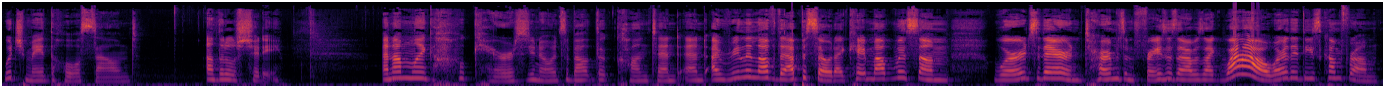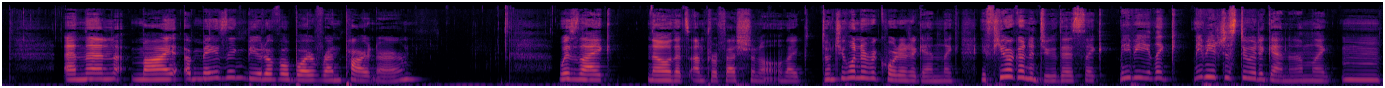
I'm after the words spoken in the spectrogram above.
which made the whole sound a little shitty. And I'm like, who cares? You know, it's about the content. And I really love the episode. I came up with some words there and terms and phrases, and I was like, wow, where did these come from? And then my amazing, beautiful boyfriend partner was like, no, that's unprofessional. Like, don't you want to record it again? Like, if you're going to do this, like, maybe, like, maybe just do it again. And I'm like, mm,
